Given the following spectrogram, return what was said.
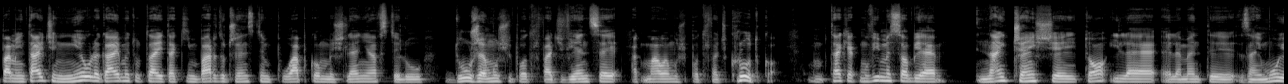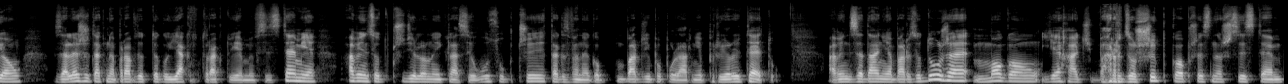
Pamiętajcie, nie ulegajmy tutaj takim bardzo częstym pułapkom myślenia w stylu duże musi potrwać więcej, a małe musi potrwać krótko. Tak jak mówimy sobie, najczęściej to, ile elementy zajmują, zależy tak naprawdę od tego, jak to traktujemy w systemie, a więc od przydzielonej klasy usług, czy tak zwanego bardziej popularnie priorytetu. A więc zadania bardzo duże mogą jechać bardzo szybko przez nasz system,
